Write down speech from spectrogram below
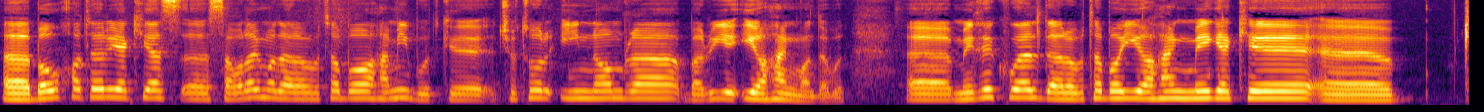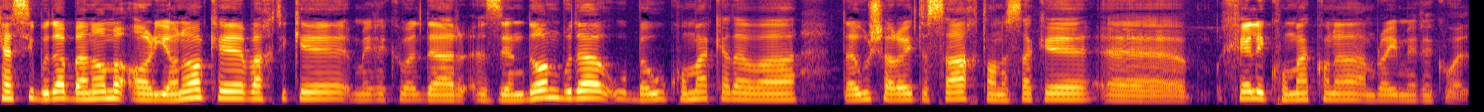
به او خاطر یکی از سوالای ما در رابطه با همی بود که چطور این نام را بر روی ای آهنگ مانده بود. میگه کوئل در رابطه با ای آهنگ میگه که کسی بوده به نام آریانا که وقتی که میگه کوئل در زندان بوده او به او کمک کرده و در او شرایط سخت تانسته که اه، خیلی کمک کنه امرای میگه کوئل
